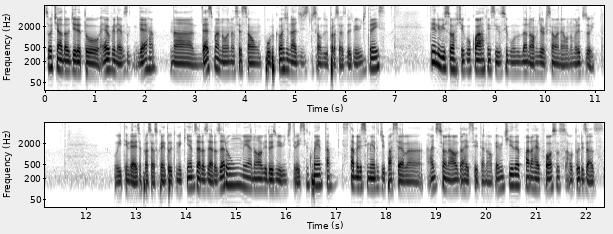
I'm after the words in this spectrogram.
sorteado ao diretor Elvio Neves Guerra, na 19ª Sessão Pública Ordinária de Distribuição do Processo 2023, tendo em vista o artigo 4º, inciso 2 da norma de agressão anel número 18. O item 10 é processo 48.500.0001.69.2023.50, estabelecimento de parcela adicional da receita não permitida para reforços autorizados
